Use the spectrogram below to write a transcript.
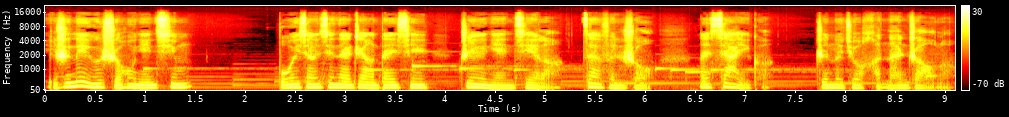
也是那个时候年轻，不会像现在这样担心这个年纪了再分手，那下一个真的就很难找了。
